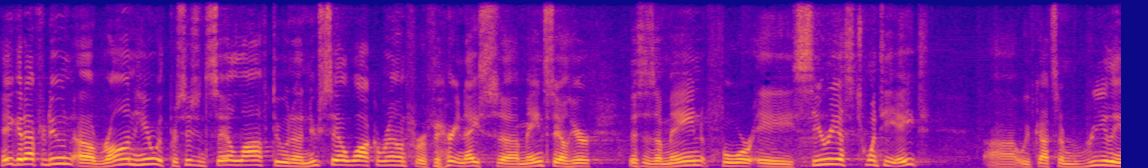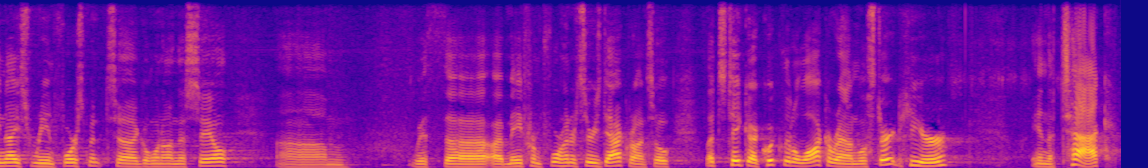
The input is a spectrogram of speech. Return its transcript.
Hey, good afternoon. Uh, Ron here with Precision Sail Loft doing a new sail walk around for a very nice uh, mainsail here. This is a main for a Sirius 28. Uh, we've got some really nice reinforcement uh, going on this sail um, with uh, made from 400 series Dacron. So let's take a quick little walk around. We'll start here in the tack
